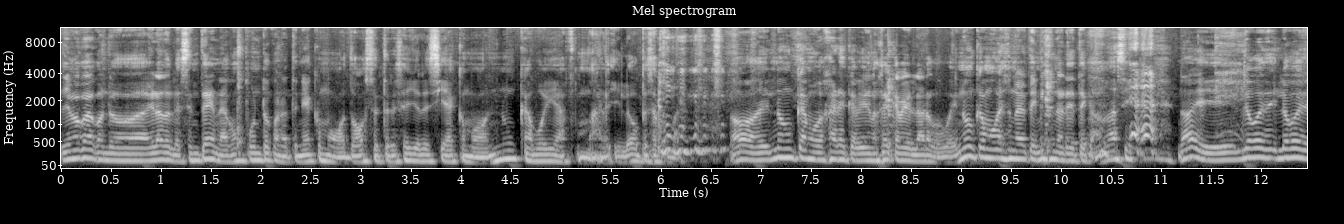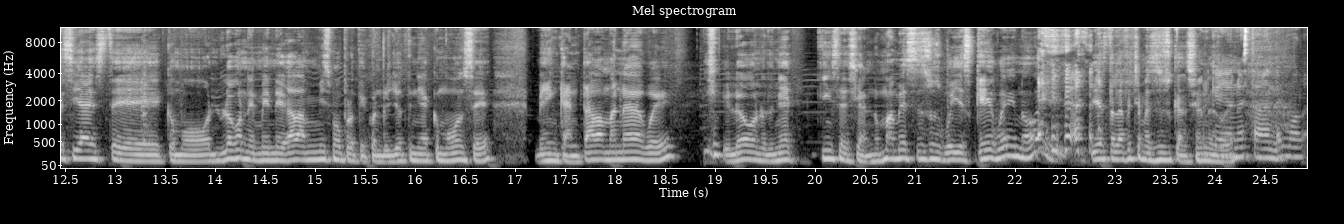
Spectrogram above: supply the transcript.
Yo me acuerdo cuando era adolescente, en algún punto, cuando tenía como 12, 13, yo decía como, nunca voy a fumar. Y luego empecé a fumar. No, nunca me voy a dejar el cabello, dejar el cabello largo, güey. Nunca me voy a hacer un arete, me hice un arete, cabrón, así. ¿no? Y luego, luego decía, este, como, luego me negaba a mí mismo porque cuando yo tenía como 11, me encantaba Maná, güey. Y luego cuando tenía 15 decía, no mames, esos güeyes, ¿qué, güey? ¿No? Y, y hasta la fecha me hacía sus canciones, Que ya güey. no estaban de moda.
